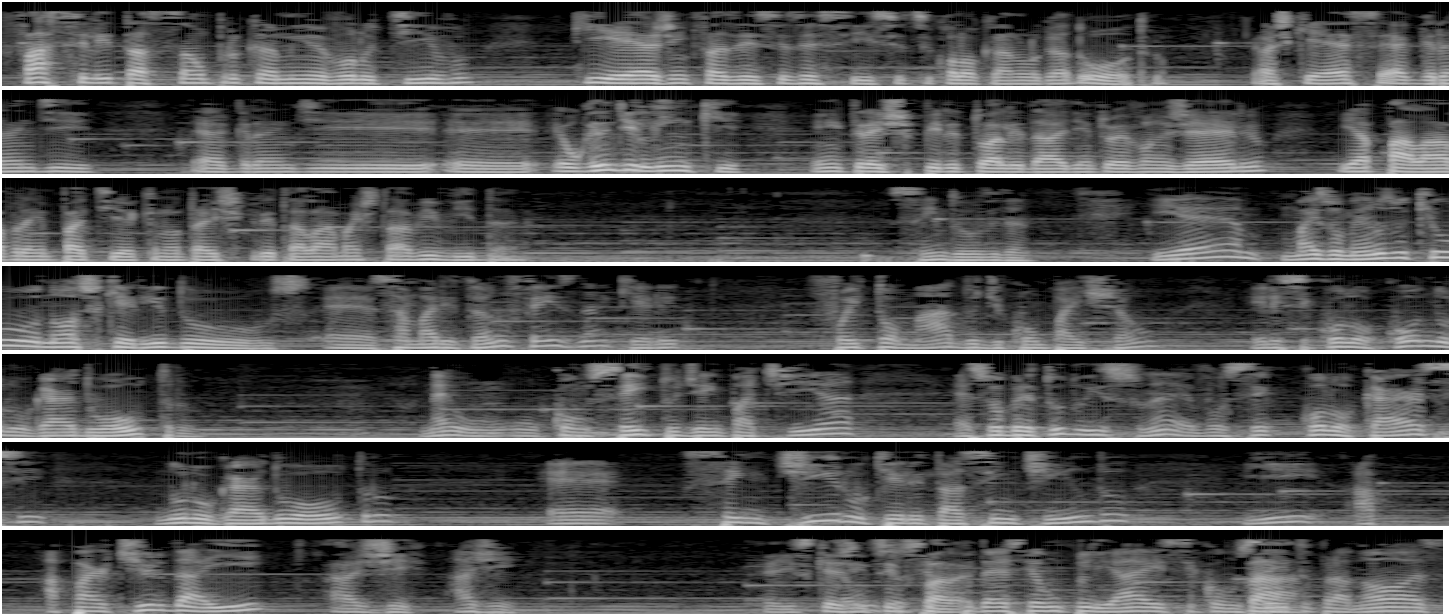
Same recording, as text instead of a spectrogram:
facilitação para o caminho evolutivo, que é a gente fazer esse exercício de se colocar no lugar do outro. Eu acho que essa é a grande é a grande é, é o grande link entre a espiritualidade, entre o evangelho e a palavra empatia que não está escrita lá, mas está vivida. Sem dúvida. E é mais ou menos o que o nosso querido é, samaritano fez, né? Que ele foi tomado de compaixão, ele se colocou no lugar do outro. Né? O, o conceito de empatia é sobretudo isso, né? É você colocar-se no lugar do outro, é sentir o que ele está sentindo e a, a partir daí Agir. agir. É isso que a Então, gente se sempre você fala. pudesse ampliar esse conceito Tá. para nós,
